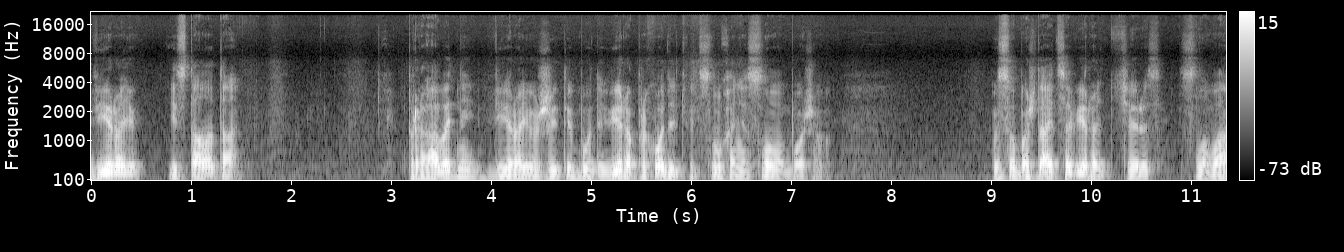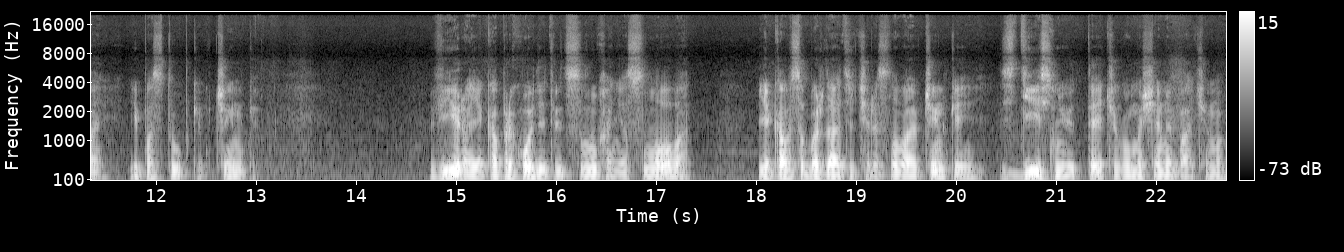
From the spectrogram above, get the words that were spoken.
вірою, і стало так. Праведний вірою жити буде. Віра приходить від слухання Слова Божого. Висвобождається віра через слова і поступки, вчинки. Віра, яка приходить від слухання слова, яка висвобождається через слова і вчинки, здійснює те, чого ми ще не бачимо,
